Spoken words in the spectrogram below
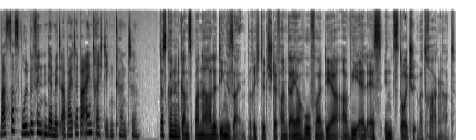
was das Wohlbefinden der Mitarbeiter beeinträchtigen könnte. Das können ganz banale Dinge sein, berichtet Stefan Geierhofer, der AWLS ins Deutsche übertragen hat.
